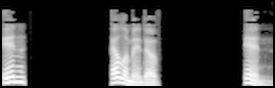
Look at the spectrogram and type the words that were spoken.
n element of n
